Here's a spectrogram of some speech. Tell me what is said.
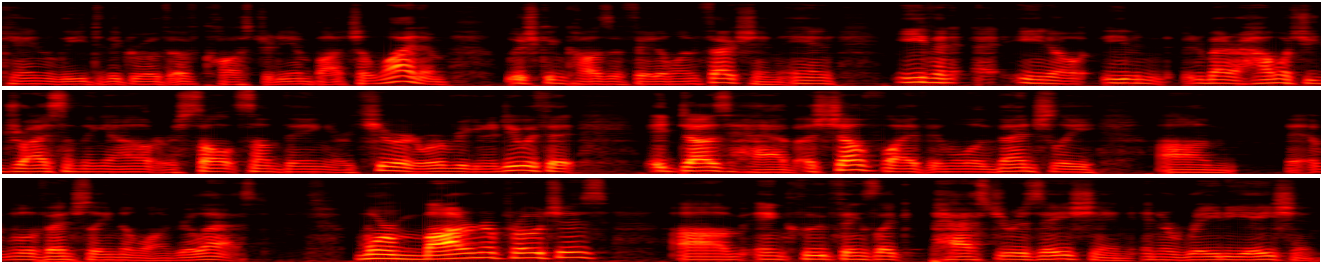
can lead to the growth of Clostridium botulinum, which can cause a fatal infection. And even, you know, even no matter how much you dry something out or salt something or cure it or whatever you're going to do with it, it does have a shelf life and will eventually, um, will eventually no longer last. More modern approaches um, include things like pasteurization and irradiation.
